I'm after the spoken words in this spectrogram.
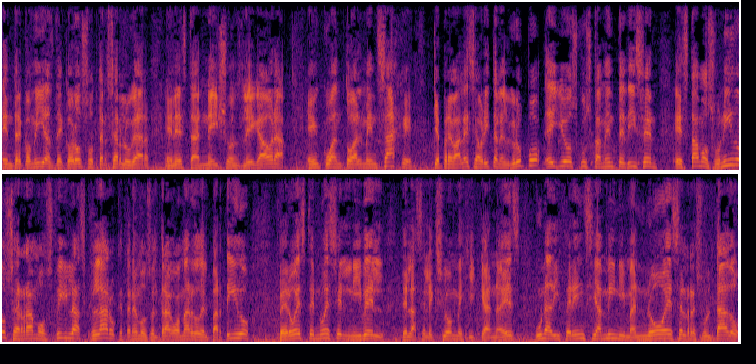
entre comillas, decoroso tercer lugar en esta Nations League. Ahora, en cuanto al mensaje que prevalece ahorita en el grupo, ellos justamente dicen, estamos unidos, cerramos filas, claro que tenemos el trago amargo del partido, pero este no es el nivel de la selección mexicana, es una diferencia mínima, no es el resultado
